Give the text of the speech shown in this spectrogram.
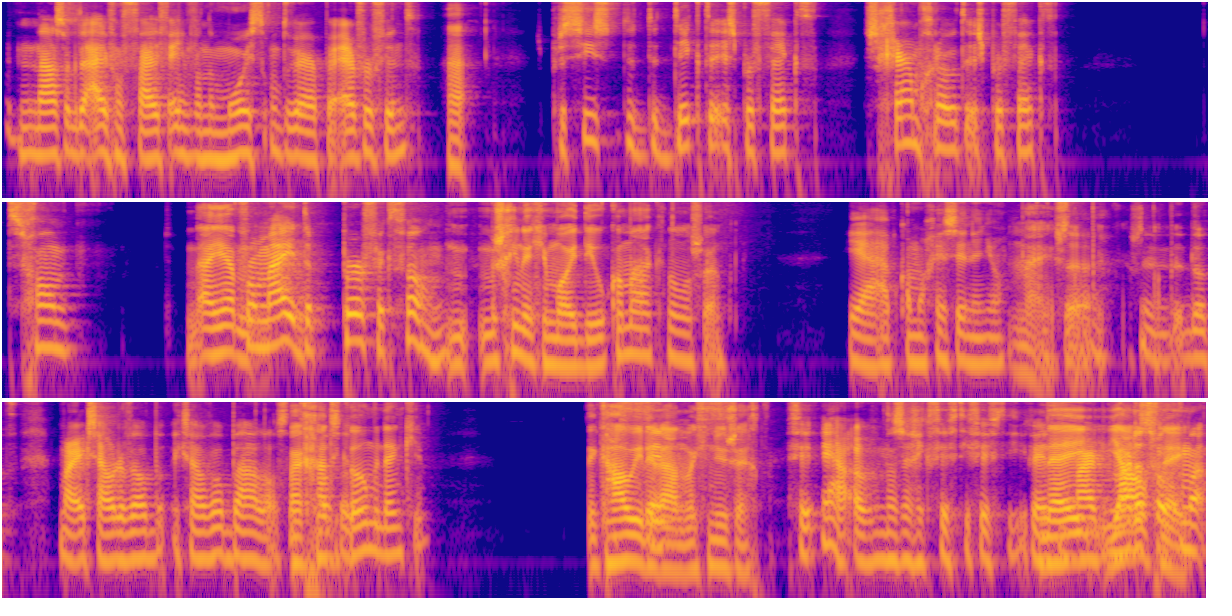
Naast ook de iPhone 5 een van de mooiste ontwerpen ever vind. Ja. Precies, de, de dikte is perfect. Schermgrootte is perfect. Het is gewoon Nou ja, voor mij de perfect phone. misschien dat je een mooi deal kan maken dan of zo. Ja, heb ik allemaal geen zin in, joh. Nee, snap eh, ik. snap ik. D- Dat, maar ik zou er wel, ik zou wel balen als dat gaat die dat- komen, denk je? Ik hou je eraan wat je nu zegt. Ja, oh, dan zeg ik 50-50. Ik weet Nee, het, maar, ja maar dat, is ook nee? mijn-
